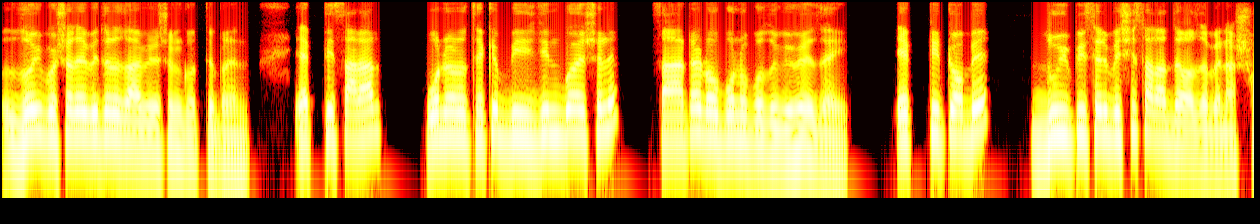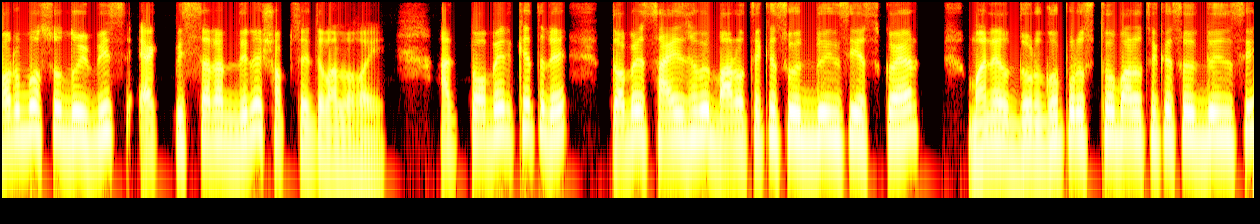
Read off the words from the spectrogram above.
জৈব সারের ভিতরে জার্মিনেশন করতে পারেন। একটি চারার পনেরো থেকে বিশ দিন বয়স হলে চারাটা রোপণ উপযোগী হয়ে যায়। একটি টবে দুই পিসের বেশি চারা দেওয়া যাবে না। সর্বোচ্চ দুই পিস এক পিস চারা দিলে সবচাইতে ভালো হয়। আর টবের ক্ষেত্রে টবের সাইজ হবে বারো থেকে চোদ্দ ইঞ্চি স্কোয়ার মানে দৈর্ঘ্য প্রস্থ বারো থেকে চোদ্দ ইঞ্চি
